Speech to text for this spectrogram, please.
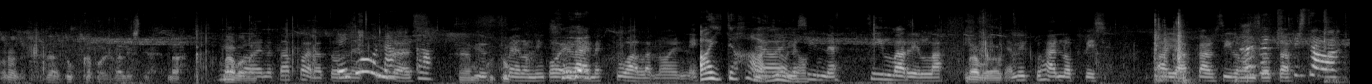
Odotas, tää tukka pois välistä. No, mä Meillä on voin. aina tapana Ei tonne juu ylös. nakka. Just meillä on niinku eläimet tuolla noin, niin Ai jaha, ja joo aina joo. sinne fillarilla. Mä voin. Ja nyt kun hän oppis ajaa kans ilman tota... Pistä lakki.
